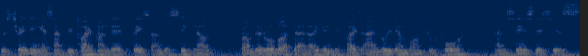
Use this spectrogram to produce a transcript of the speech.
who's trading S&P 500 based on the signal from the robot that identifies algorithm 1 to 4 and since this is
